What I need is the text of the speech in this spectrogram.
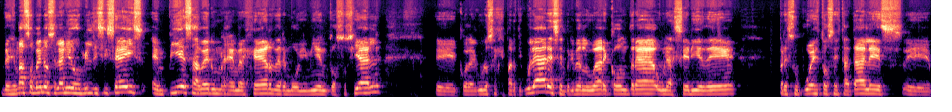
Desde más o menos el año 2016 empieza a haber un reemerger del movimiento social eh, con algunos ejes particulares. En primer lugar, contra una serie de presupuestos estatales eh,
